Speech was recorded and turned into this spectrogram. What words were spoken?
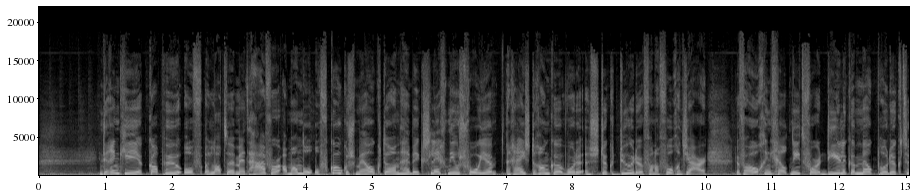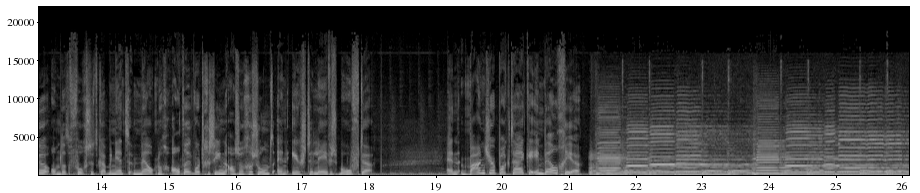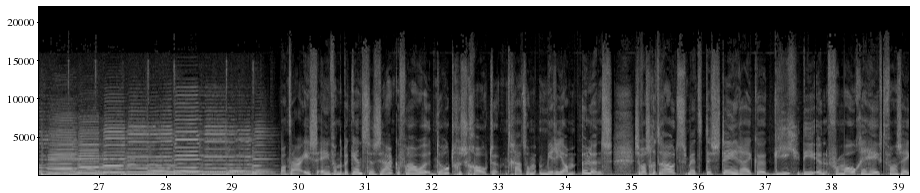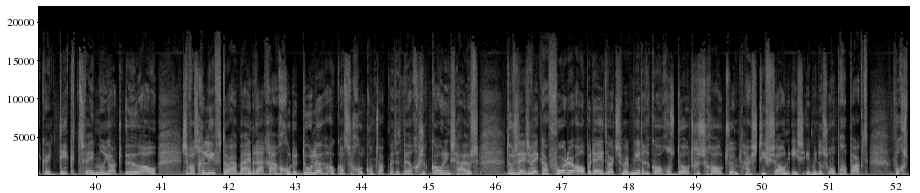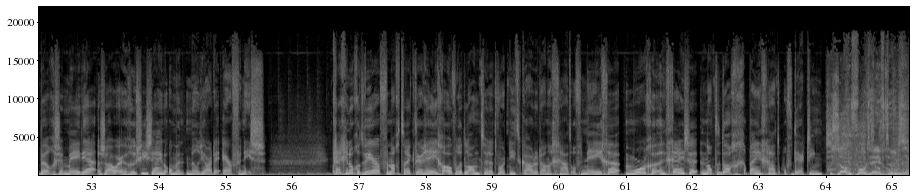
Drink je je kapu of latte met haver, amandel of kokosmelk... dan heb ik slecht nieuws voor je. Rijstdranken worden een stuk duurder vanaf volgend jaar. De verhoging geldt niet voor dierlijke melkproducten... omdat volgens het kabinet melk nog altijd wordt gezien als een gezond en eerste levensbehoefte. En baantjepraktijken in België. Want daar is een van de bekendste zakenvrouwen doodgeschoten. Het gaat om Mirjam Ullens. Ze was getrouwd met de steenrijke Guy... die een vermogen heeft van zeker dik 2 miljard euro. Ze was geliefd door haar bijdrage aan goede doelen. Ook had ze goed contact met het Belgische Koningshuis. Toen ze deze week haar voordeur opendeed... werd ze met meerdere kogels doodgeschoten. Haar stiefzoon is inmiddels opgepakt. Volgens Belgische media zou er ruzie zijn om een miljarden erfenis. Krijg je nog het weer? Vannacht trekt er regen over het land en het wordt niet kouder dan een graad of 9. Morgen een grijze, natte dag bij een graad of 13. Zandvoort heeft het.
